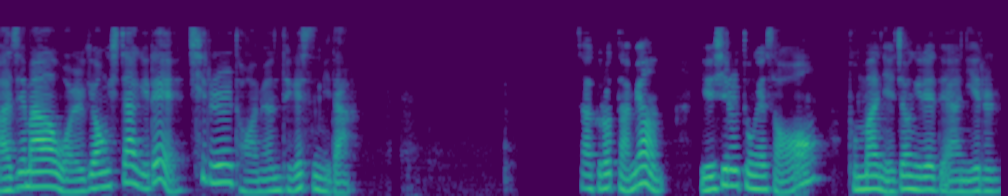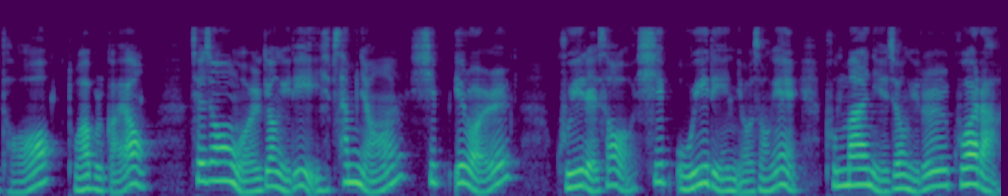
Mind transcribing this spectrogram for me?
마지막 월경 시작일에 7을 더하면 되겠습니다. 자, 그렇다면 예시를 통해서 분만 예정일에 대한 이해를 더 도와볼까요? 최종 월경일이 23년 11월 9일에서 15일인 여성의 분만 예정일을 구하라.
